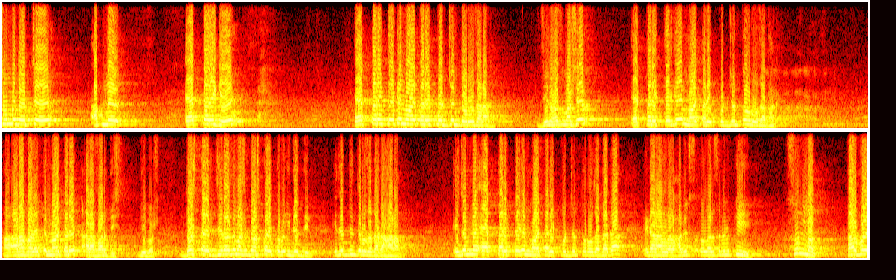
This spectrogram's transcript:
সুন্নত হচ্ছে আপনার এক তারিখে, এক তারিখ থেকে নয় তারিখ পর্যন্ত রোজা রাখা। জিলহজ মাসের এক তারিখ থেকে নয় তারিখ পর্যন্ত রোজা থাকা। আর আরাফার একটা নয় তারিখ আরাফার দিবস। দশ তারিখ জিলহজ মাসের দশ তারিখ তো ঈদের দিন। ঈদের দিন তো রোজা থাকা হারাম। এই জন্য এক তারিখ থেকে নয় তারিখ পর্যন্ত রোজা থাকা এটা আল্লাহর হাবিব সাল্লাহ সাল্লাম কি? সুন্নত। তারপরে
